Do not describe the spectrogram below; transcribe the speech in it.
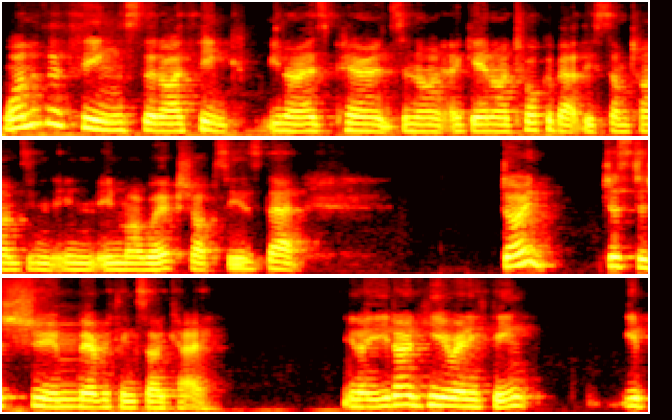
One of the things that I think, you know, as parents, and I, again, I talk about this sometimes in, in, in my workshops, is that don't just assume everything's okay. You know, you don't hear anything, you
